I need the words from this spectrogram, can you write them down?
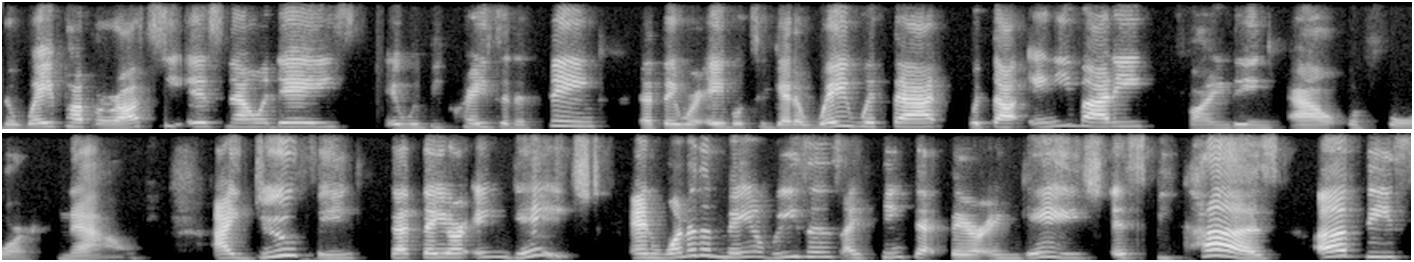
the way paparazzi is nowadays, it would be crazy to think that they were able to get away with that without anybody finding out before now. I do think that they are engaged. And one of the main reasons I think that they're engaged is because of these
